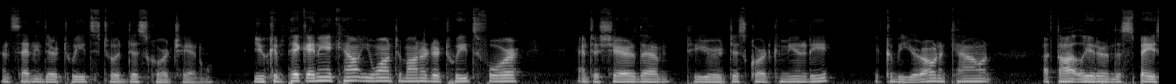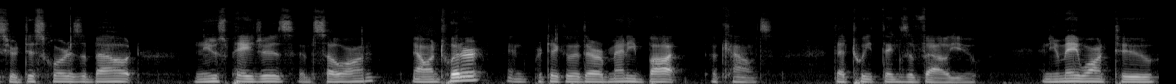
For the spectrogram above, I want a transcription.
and sending their tweets to a Discord channel. You can pick any account you want to monitor tweets for and to share them to your Discord community. It could be your own account, a thought leader in the space your Discord is about, news pages, and so on. Now, on Twitter in particular, there are many bot accounts that tweet things of value, and you may want to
